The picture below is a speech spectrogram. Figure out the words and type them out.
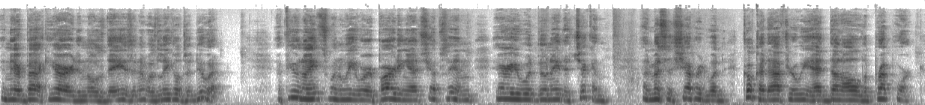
in their backyard in those days, and it was legal to do it. A few nights when we were partying at Shep's Inn, Harry would donate a chicken and Mrs. Shepherd would cook it after we had done all the prep work.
